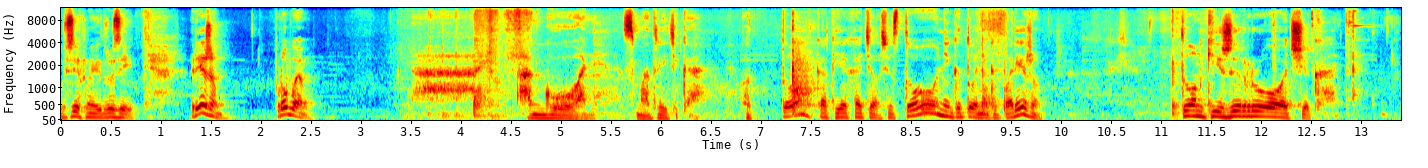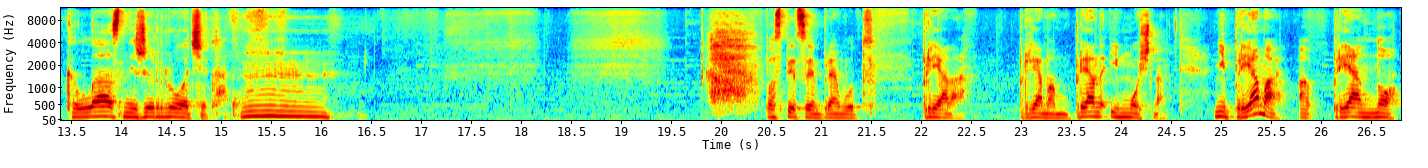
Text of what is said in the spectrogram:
у всех моих друзей. Режем, пробуем. Огонь. Смотрите-ка. Вот то, как я хотел. Сейчас тоненько-тоненько порежу. Тонкий жирочек. Классный жирочек. М -м -м. По специям прям вот пряно. Прямо пряно и мощно. Не прямо, а пряно.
